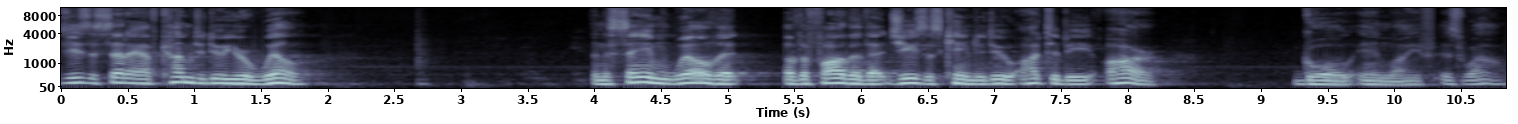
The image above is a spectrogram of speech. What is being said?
Jesus said, I have come to do your will. And the same will that of the Father that Jesus came to do ought to be our goal in life as well.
